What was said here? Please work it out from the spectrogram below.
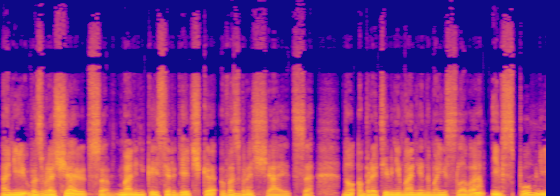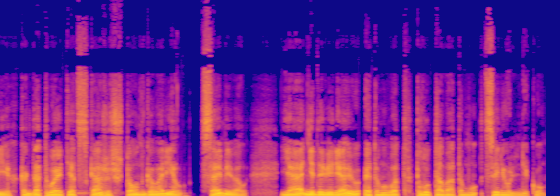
Они возвращаются, маленькое сердечко возвращается. Но обрати внимание на мои слова и вспомни их, когда твой отец скажет, что он говорил. Сэмюэл, я не доверяю этому вот плутоватому цирюльнику.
